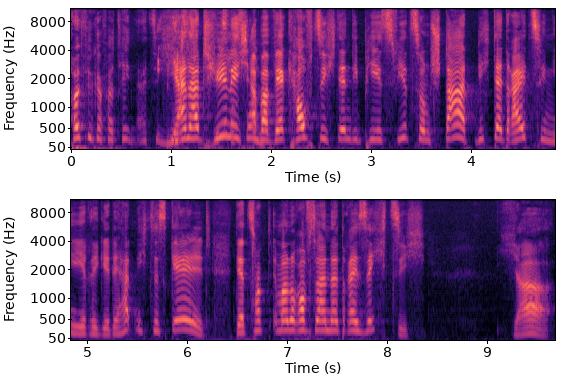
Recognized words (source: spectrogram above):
häufiger vertreten als die Ja, PS natürlich, aber wer kauft sich denn die PS4 zum Start? Nicht der 13-Jährige, der hat nicht das Geld. Der zockt immer noch auf seiner 360. Ja,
